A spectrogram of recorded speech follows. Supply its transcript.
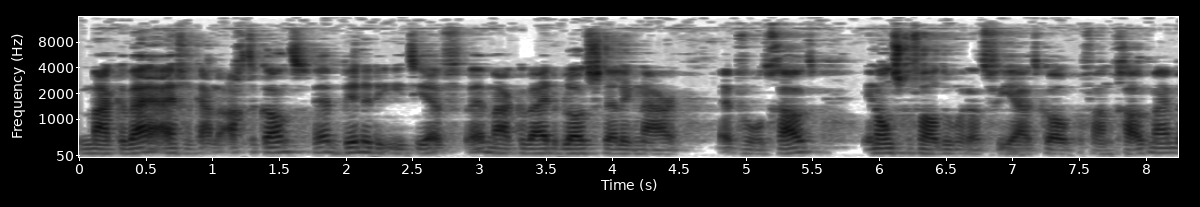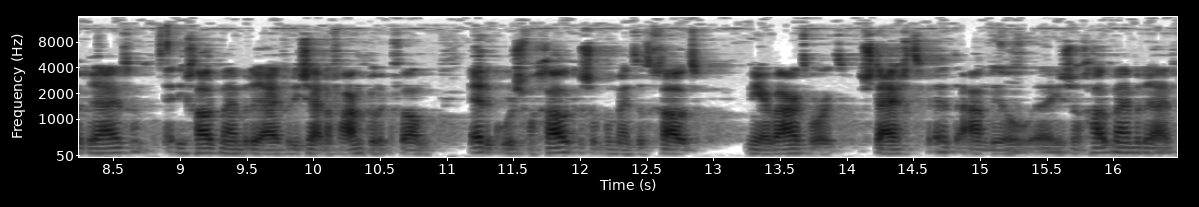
maken wij eigenlijk aan de achterkant, hè, binnen de ETF, hè, maken wij de blootstelling naar bijvoorbeeld goud in ons geval doen we dat via het kopen van goudmijnbedrijven. Die goudmijnbedrijven die zijn afhankelijk van de koers van goud. Dus op het moment dat goud meer waard wordt, stijgt het aandeel eh, in zo'n goudmijnbedrijf.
